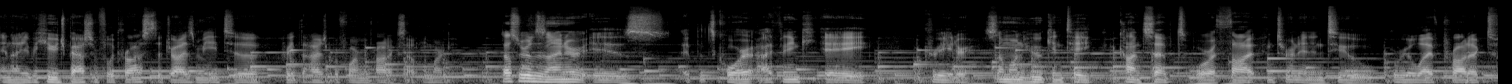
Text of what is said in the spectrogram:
and I have a huge passion for lacrosse that drives me to create the highest performing products out in the market. Industrial designer is, at its core, I think, a creator, someone who can take a concept or a thought and turn it into a real life product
